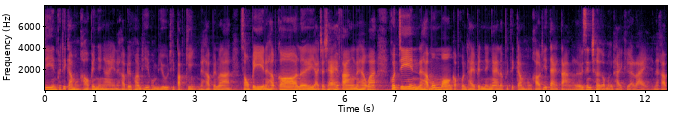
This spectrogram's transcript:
จีนพฤติกรรมของเขาเป็นยังไงนะครับด้วยความที่ผมอยู่ที่ปักกิ่งนะครับเป็นเวลา 2 ปีนะครับก็เลยอยากจะแชร์ให้ฟังนะฮะว่าคนจีนนะครับมุมมองกับคนไทยเป็นยังไง แล้วพฤติกรรมของเขาที่แตกต่างเลยสิ้นเชิงกับเมืองไทยคืออะไรนะครับ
